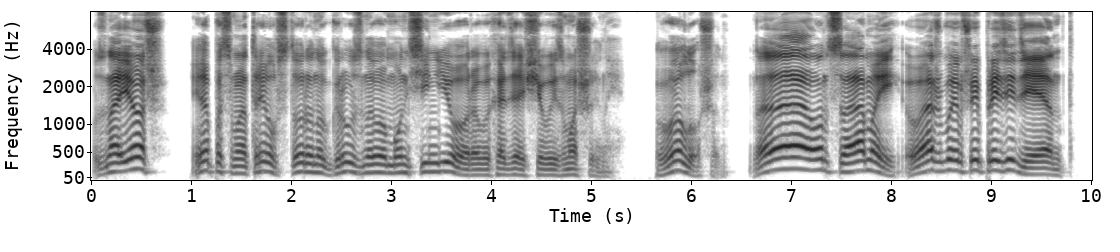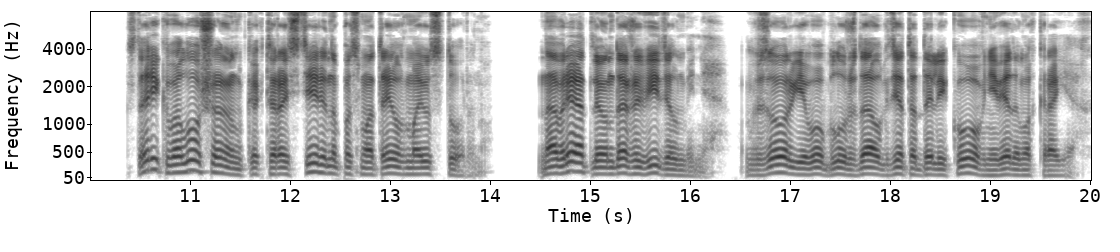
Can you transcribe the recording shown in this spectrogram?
«Узнаешь?» Я посмотрел в сторону грузного монсеньора, выходящего из машины. Волошин. «Да, он самый, ваш бывший президент». Старик Волошин как-то растерянно посмотрел в мою сторону. Навряд ли он даже видел меня. Взор его блуждал где-то далеко в неведомых краях.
